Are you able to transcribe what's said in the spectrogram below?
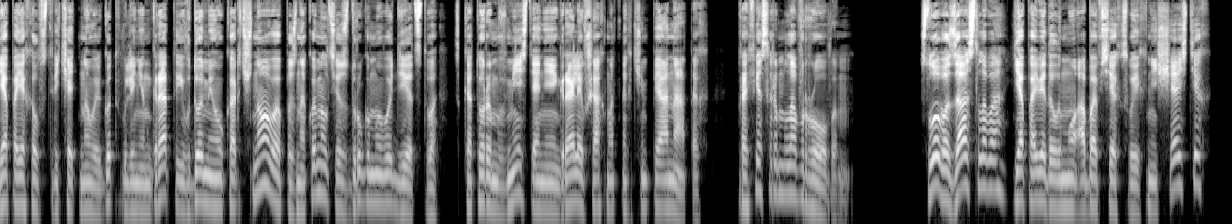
Я поехал встречать Новый год в Ленинград и в доме у Корчнова познакомился с другом его детства, с которым вместе они играли в шахматных чемпионатах, профессором Лавровым. Слово за слово я поведал ему обо всех своих несчастьях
